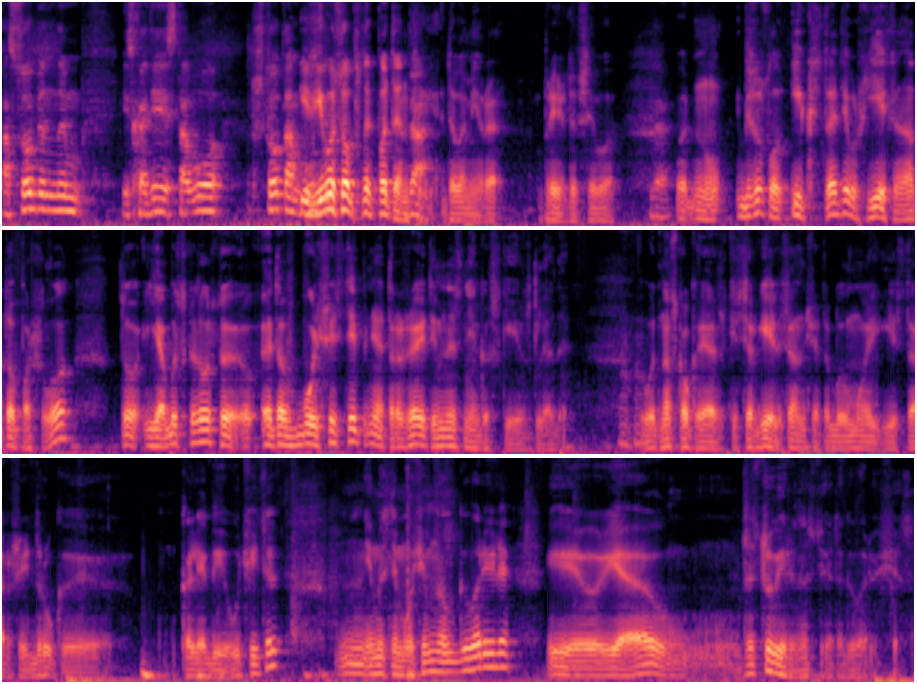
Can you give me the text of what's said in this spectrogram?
особенным, исходя из того, что там... Из будет. его собственных потенций да. этого мира, прежде всего. Да. Ну, безусловно. И, кстати, уж если на то пошло, то я бы сказал, что это в большей степени отражает именно снеговские взгляды. Угу. Вот насколько я, Сергей Александрович, это был мой и старший друг, и коллега, и учитель, и мы с ним очень много говорили, и я с уверенностью это говорю сейчас.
